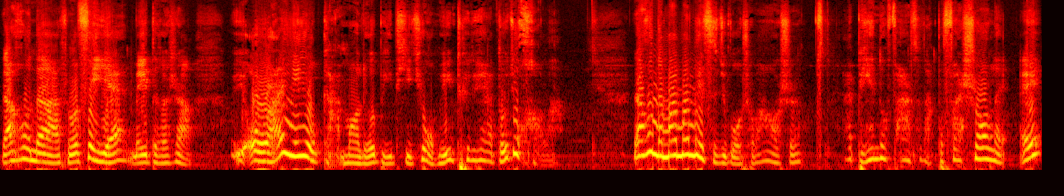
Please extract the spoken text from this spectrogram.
然后呢，什么肺炎没得上，偶尔也有感冒、流鼻涕，就我们一推推下都就好了。然后呢，妈妈那次就跟我说：“王老师，哎，别人都发烧，咋不发烧嘞？”哎，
